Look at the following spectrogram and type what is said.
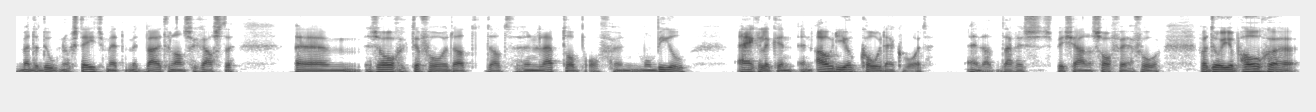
maar dat doe ik nog steeds met, met buitenlandse gasten um, zorg ik ervoor dat, dat hun laptop of hun mobiel eigenlijk een, een audio codec wordt. En dat, daar is speciale software voor, waardoor je op hoge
